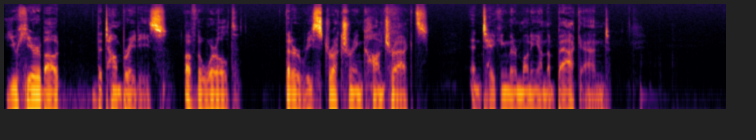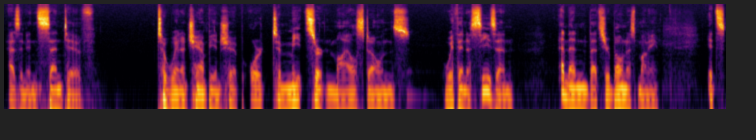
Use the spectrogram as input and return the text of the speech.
you hear about the Tom Brady's of the world that are restructuring contracts and taking their money on the back end as an incentive to win a championship or to meet certain milestones within a season and then that's your bonus money. It's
